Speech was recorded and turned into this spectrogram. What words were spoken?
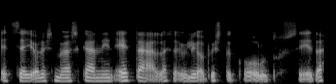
että se ei olisi myöskään niin etäällä se yliopistokoulutus siitä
